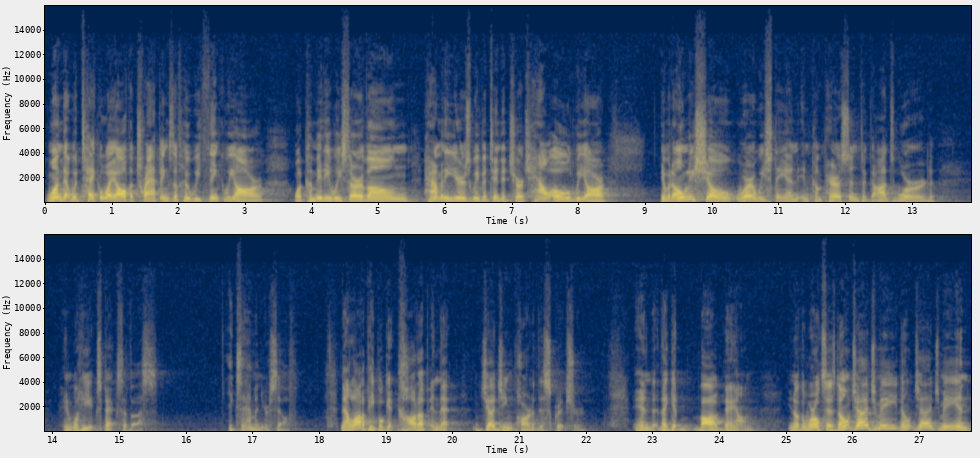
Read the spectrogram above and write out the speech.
One that would take away all the trappings of who we think we are, what committee we serve on, how many years we've attended church, how old we are. It would only show where we stand in comparison to God's Word and what He expects of us. Examine yourself. Now, a lot of people get caught up in that judging part of this scripture and they get bogged down. You know, the world says, don't judge me, don't judge me. And,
